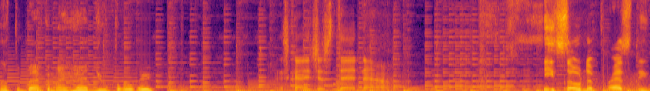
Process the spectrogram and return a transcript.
not the back of my head, you boy. This guy's just dead now. He's so depressed. He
